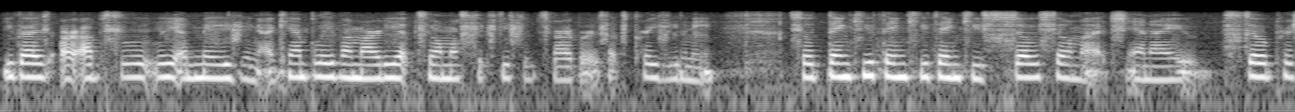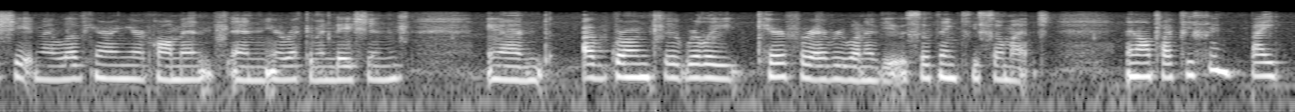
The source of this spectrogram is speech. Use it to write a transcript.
You guys are absolutely amazing. I can't believe I'm already up to almost 60 subscribers. That's crazy to me. So thank you, thank you, thank you so, so much. And I so appreciate and I love hearing your comments and your recommendations. And I've grown to really care for every one of you. So thank you so much. and I'll talk to you soon. Bye.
